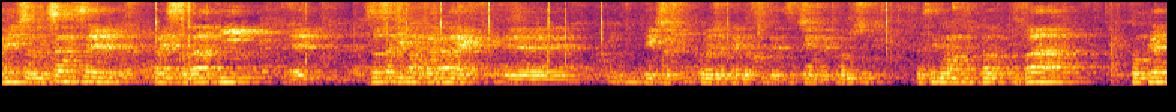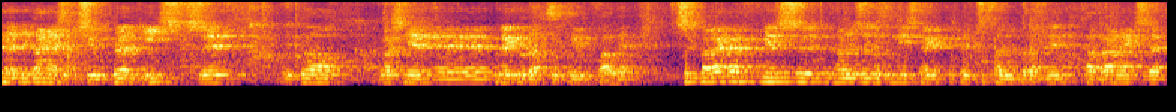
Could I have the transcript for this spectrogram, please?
Panie Przewodniczący, Państwo Radni, e, w zasadzie Pan Karnanek e, większość powiedział tego, co chciałem poruszyć. Dlatego mam tylko dwa konkretne pytania, żeby się upewnić, czy to właśnie e, projektodawców tej uchwały. Czy paragraf pierwszy należy rozumieć tak, jak tutaj przedstawił to radny Kawranek, że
